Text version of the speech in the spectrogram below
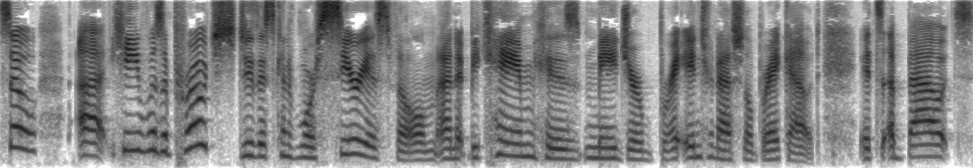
So uh, he was approached to do this kind of more serious film, and it became his major bra- international breakout. It's about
